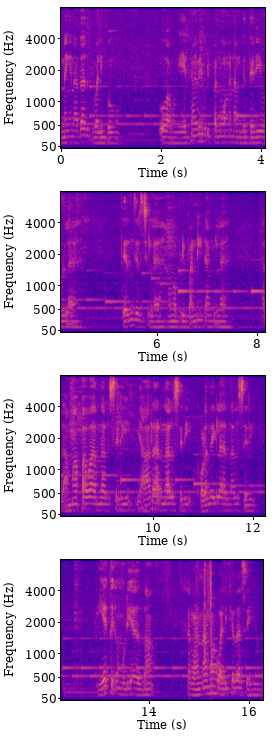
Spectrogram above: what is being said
சொன்னீங்கன்னா தான் அதுக்கு வழி போகும். ஓ அவங்க ஏற்கனவே இப்படி பண்ணுவாங்கன்னு நமக்கு தெரியும்ல. தெரிஞ்சிருச்சுல்ல. அவங்க அப்படி பண்ணிட்டாங்கல்ல. அது அம்மா அப்பாவாக இருந்தாலும் சரி யாராக இருந்தாலும் சரி குழந்தைகளாக இருந்தாலும் சரி ஏற்றுக்க முடியாது தான் ரணமாக வலிக்க தான் செய்யும்.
